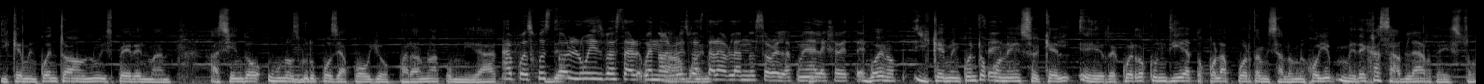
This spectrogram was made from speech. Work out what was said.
y que me encuentro a un Luis Perelman haciendo unos grupos de apoyo para una comunidad. Ah, pues justo Luis va a estar, bueno, ah, Luis va a estar hablando sobre la comunidad LGBT. Bueno, y que me encuentro con eso y que él, eh, recuerdo que un día tocó la puerta a mi salón, me dijo, oye, ¿me dejas hablar de esto?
